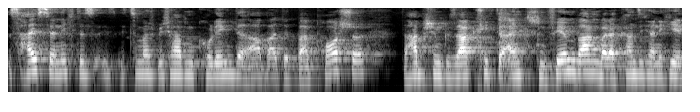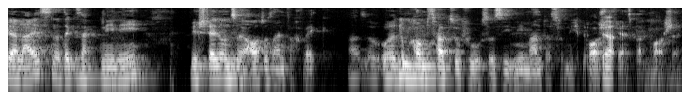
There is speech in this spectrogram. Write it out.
es heißt ja nicht, dass ich, zum Beispiel, ich habe einen Kollegen, der arbeitet bei Porsche, da habe ich ihm gesagt, kriegt er eigentlich einen Firmenwagen, weil da kann sich ja nicht jeder leisten. Hat er gesagt, nee, nee, wir stellen unsere Autos einfach weg. Also, oder du Mhm. kommst halt zu Fuß, so sieht niemand, dass du nicht Porsche Ja. fährst bei Porsche.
